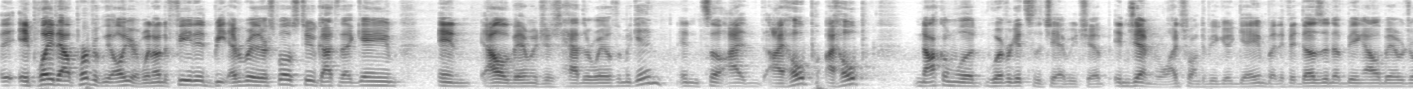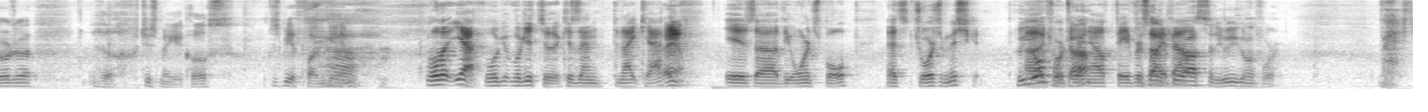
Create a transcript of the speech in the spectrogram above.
it, it played out perfectly all year. Went undefeated, beat everybody they were supposed to, got to that game, and Alabama just had their way with them again. And so I I hope I hope. Knock on wood, whoever gets to the championship in general, I just want it to be a good game. But if it does end up being Alabama or Georgia, ugh, just make it close. Just be a fun game. Well, yeah, we'll get, we'll get to it because then the nightcap Damn. is uh, the Orange Bowl. That's Georgia, Michigan. Who you uh, going for, Georgia Kyle? right now favored Just out by of about. curiosity, who are you going for? Right.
